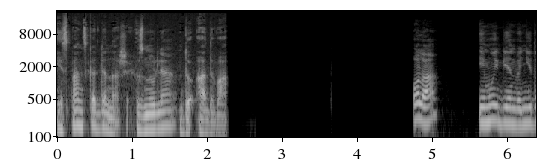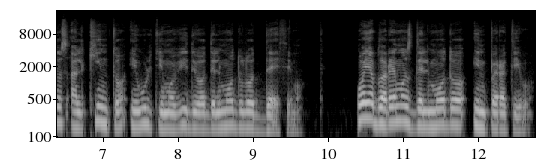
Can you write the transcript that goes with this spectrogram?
Іспанська для наших з нуля до А2. Hola y muy bienvenidos al quinto y último video del módulo décimo. Hoy hablaremos del modo imperativo.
